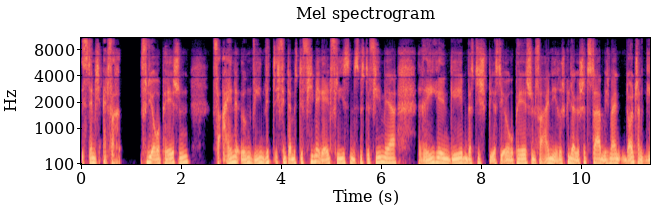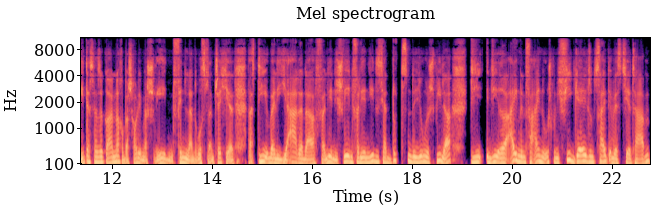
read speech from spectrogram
ist nämlich einfach für die europäischen Vereine irgendwie ein Witz. Ich finde, da müsste viel mehr Geld fließen, es müsste viel mehr Regeln geben, dass die, dass die europäischen Vereine ihre Spieler geschützt haben. Ich meine, in Deutschland geht das ja sogar noch, aber schau dir mal Schweden, Finnland, Russland, Tschechien, was die über die Jahre da verlieren. Die Schweden verlieren jedes Jahr Dutzende junge Spieler, die in ihre eigenen Vereine ursprünglich viel Geld und Zeit investiert haben.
